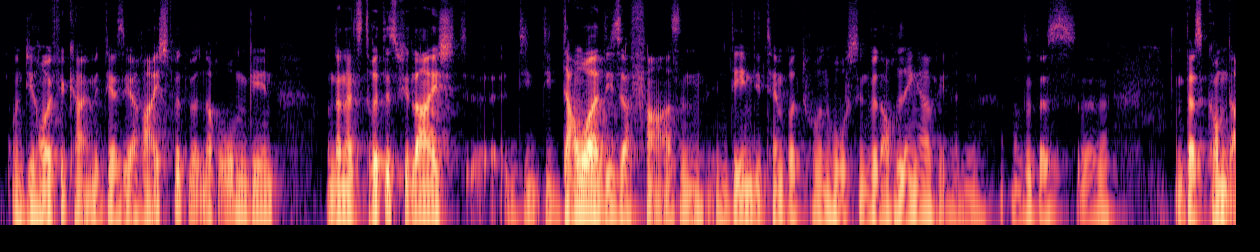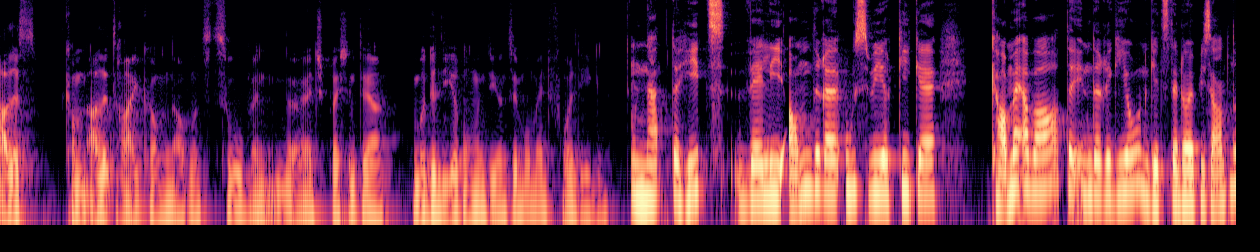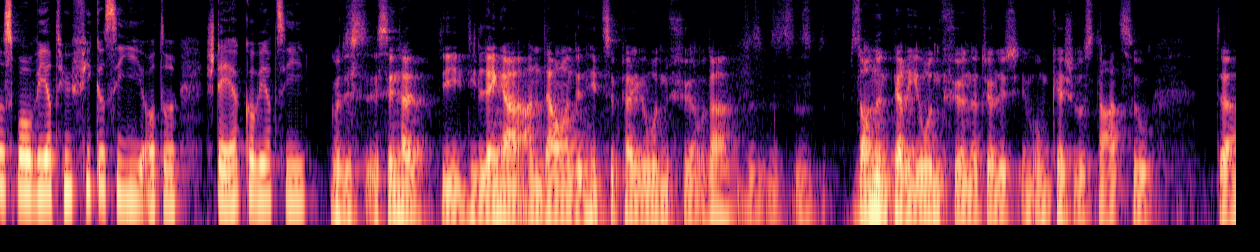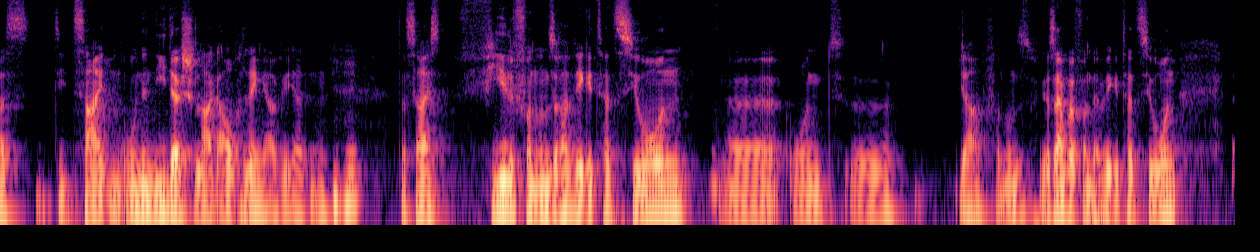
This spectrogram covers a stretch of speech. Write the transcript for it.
und die Häufigkeit, mit der sie erreicht wird, wird nach oben gehen. Und dann als drittes vielleicht äh, die, die Dauer dieser Phasen, in denen die Temperaturen hoch sind, wird auch länger werden. Also das, äh, und das kommt alles, kommen alle drei kommen auf uns zu, wenn äh, entsprechend der Modellierungen, die uns im Moment vorliegen. Und neben der Hitze, welche anderen Auswirkungen kann man erwarten in der Region? Gibt es denn noch etwas anderes, wo wird häufiger sein oder stärker wird sein? Gut, es, es sind halt die, die länger andauernden Hitzeperioden für oder Sonnenperioden führen natürlich im Umkehrschluss dazu, dass die Zeiten ohne Niederschlag auch länger werden. Mhm. Das heißt, viel von unserer Vegetation Äh, und äh, ja, von uns, das ist einfach von der Vegetation,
